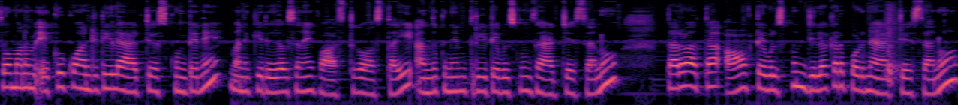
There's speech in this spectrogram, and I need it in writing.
సో మనం ఎక్కువ క్వాంటిటీలో యాడ్ చేసుకుంటేనే మనకి రిజల్ట్స్ అనేవి ఫాస్ట్గా వస్తాయి. అందుకు నేను త్రీ టేబుల్ స్పూన్స్ యాడ్ చేశాను. తర్వాత హాఫ్ టేబుల్ స్పూన్ జీలకర్ర పొడిని యాడ్ చేశాను.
